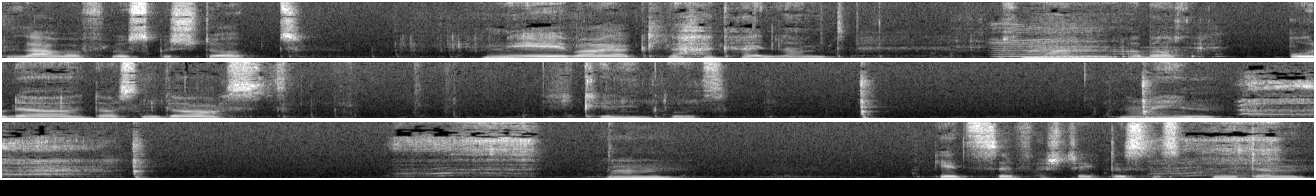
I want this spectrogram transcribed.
Lavafluss gestoppt. Nee, war ja klar kein Land. Ach Mann, aber auch. Oder da ist ein Gast. Ich kill ihn kurz. Nein. Mann. Jetzt er versteckt ist, ist gut, dann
